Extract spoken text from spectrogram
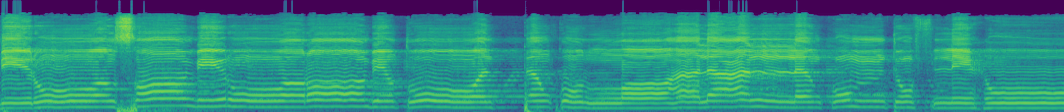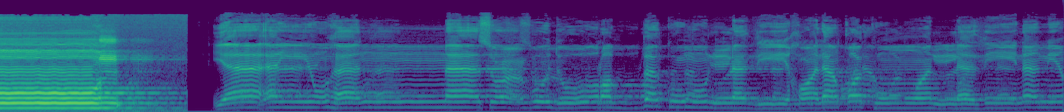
اصبروا وصابروا ورابطوا واتقوا الله لعلكم تفلحون. يا أيها الناس اعبدوا ربكم الذي خلقكم والذين من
